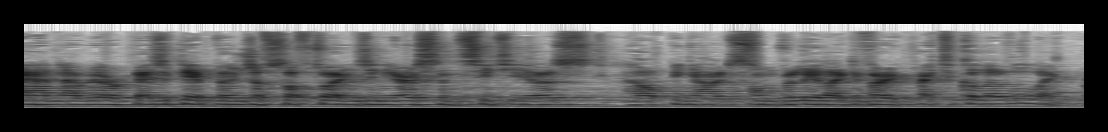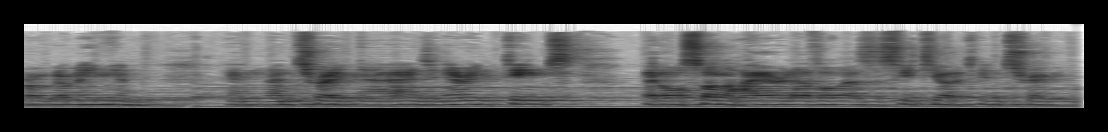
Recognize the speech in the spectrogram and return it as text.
and uh, we are basically a bunch of software engineers and CTOs helping out on really like the very practical level, like programming and, and mentoring uh, engineering teams, but also on a higher level as a CTO at Interim,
